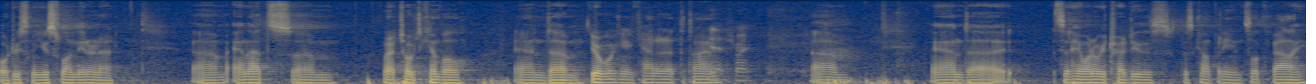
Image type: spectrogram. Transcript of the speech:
or do something useful on the internet. Um, and that's um, when I talked to Kimball, and um, you were working in Canada at the time. Yeah, that's right. Um, and uh, said, hey, why don't we try to do this, this company in Silicon Valley?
